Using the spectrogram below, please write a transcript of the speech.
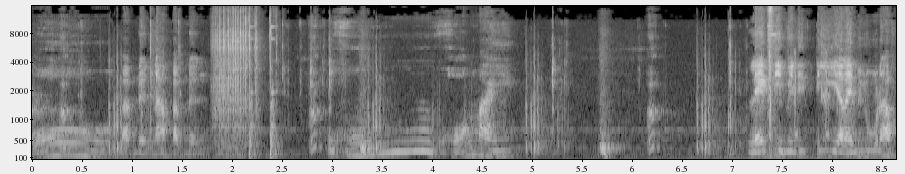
โอ้แบบหนึ่งนะแบบหนึ่งโอ้โหของใหม่เล็กดีวิดิตี้อะไรไม่รู้นะครับ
